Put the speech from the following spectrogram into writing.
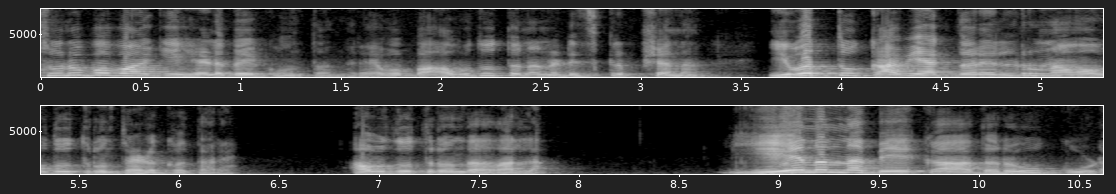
ಸುಲಭವಾಗಿ ಹೇಳಬೇಕು ಅಂತಂದರೆ ಒಬ್ಬ ಅವಧೂತನ ಡಿಸ್ಕ್ರಿಪ್ಷನ್ ಇವತ್ತು ಕಾವ್ಯ ಹಾಕಿದವ್ರು ಎಲ್ಲರೂ ನಾವು ಅವಧೂತರು ಅಂತ ಹೇಳ್ಕೋತಾರೆ. ಅವಧೂತರು ಅಂದ್ರೆ ಅದಲ್ಲ. ಏನನ್ನ ಬೇಕಾದರೂ ಕೂಡ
